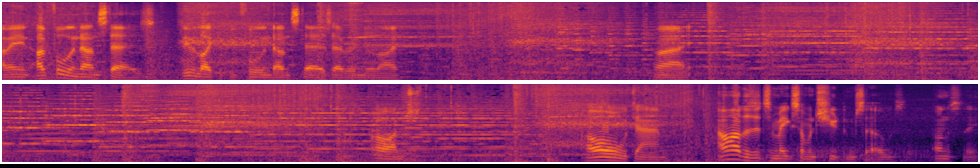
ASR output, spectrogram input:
I mean, I've fallen downstairs. Do you like if you've fallen downstairs ever in your life? Right. Oh, I'm just... Oh, damn. How hard is it to make someone shoot themselves? Honestly.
